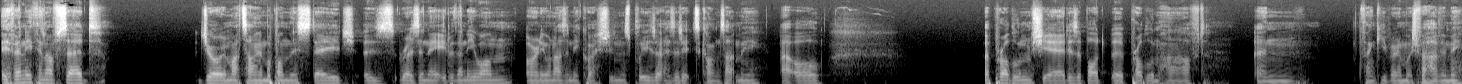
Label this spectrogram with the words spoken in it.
If anything I've said during my time up on this stage has resonated with anyone or anyone has any questions, please don't hesitate to contact me at all. A problem shared is a, a problem halved. And thank you very much for having me.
